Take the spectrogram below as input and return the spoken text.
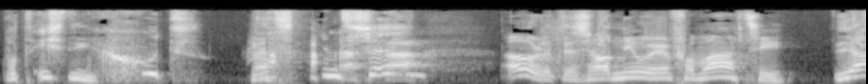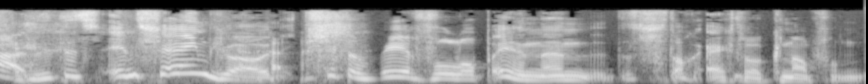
wat is die goed? Dat is insane. Oh, dat is al nieuwe informatie. Ja, dit is insane gewoon. Ik zit er weer volop in. En dat is toch echt wel knap. Van,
